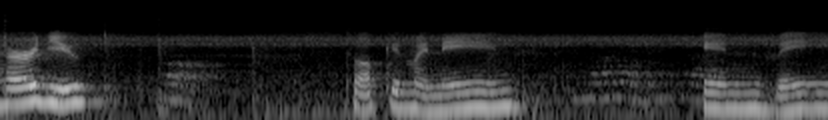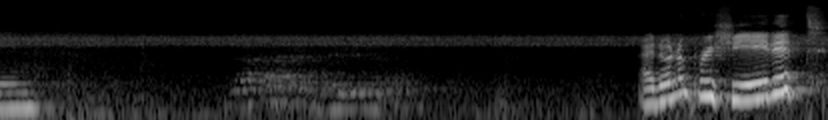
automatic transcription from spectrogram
heard you talking my name in vain. I don't appreciate it.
